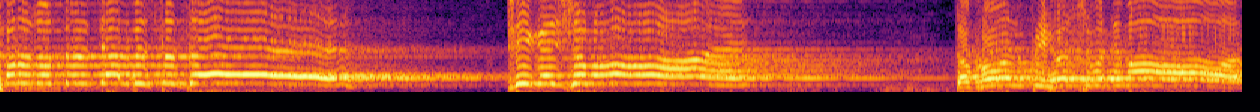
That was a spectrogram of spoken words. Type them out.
ষড়যন্ত্রের চাল বিছতেছে ঠিক এই সময় তখন বৃহস্পতিবার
